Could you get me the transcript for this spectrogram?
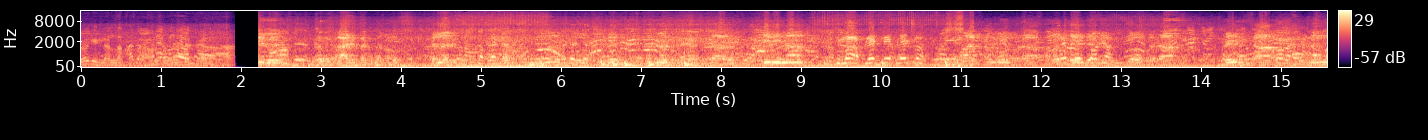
ರೋಗಿಗಳಲ್ಲ ನಮ್ಮ ಕಾರ್ಯಕರ್ತರು ಎಲ್ಲರಿಗೂ ಈ ದಿನ ಕುಮಾರಸ್ವಾಮಿಯವರ ಅರವತ್ತೈದನೇ ಹುಟ್ಟುಹಬ್ಬದ ಪ್ರಯುಕ್ತ ನಮ್ಮ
